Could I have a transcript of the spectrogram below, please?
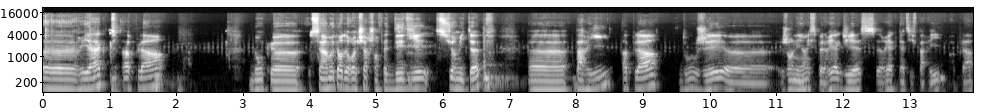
euh, React, hop là. Donc c'est un moteur de recherche en fait dédié sur Meetup, Paris, hop là. Donc j'ai, euh, j'en ai un, il s'appelle React.js, React Native Paris. Hop là,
